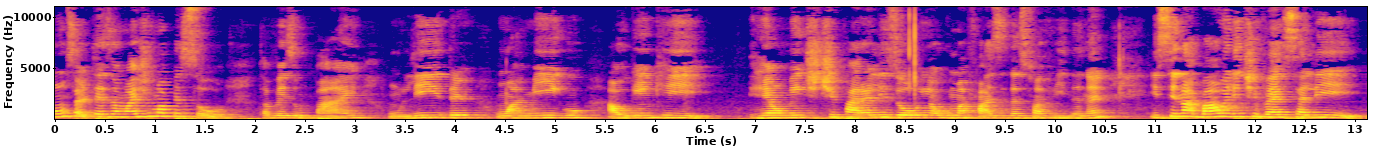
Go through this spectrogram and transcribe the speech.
Com certeza mais de uma pessoa. Talvez um pai, um líder, um amigo, alguém que realmente te paralisou em alguma fase da sua vida, né? E se Nabal ele tivesse ali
